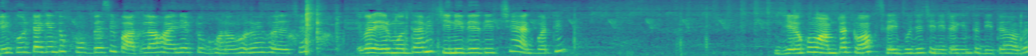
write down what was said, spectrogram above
লিকুইডটা কিন্তু খুব বেশি পাতলা হয়নি, একটু ঘন ঘনই হয়েছে। এবার এর মধ্যে আমি চিনি দিয়ে দিচ্ছি এক বাটি। যেরকম আমটা টক, সেই বুঝে চিনিটা কিন্তু দিতে হবে।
